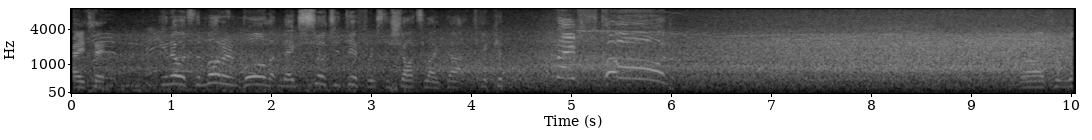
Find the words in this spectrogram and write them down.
You know, it's the modern ball that makes such a difference to shots like that. You can... They've scored! Well, from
